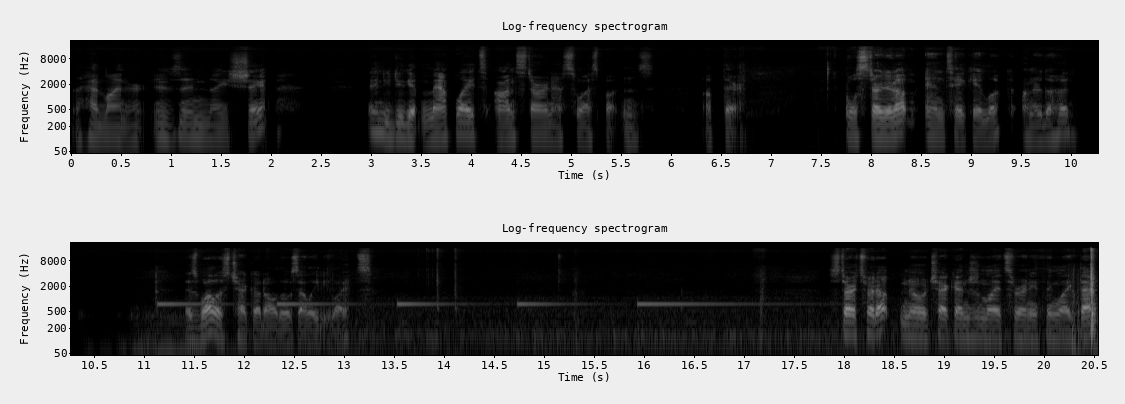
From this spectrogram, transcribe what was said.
The headliner is in nice shape, and you do get map lights, OnStar, and SOS buttons up there. We'll start it up and take a look under the hood, as well as check out all those LED lights. Starts right up, no check engine lights or anything like that.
